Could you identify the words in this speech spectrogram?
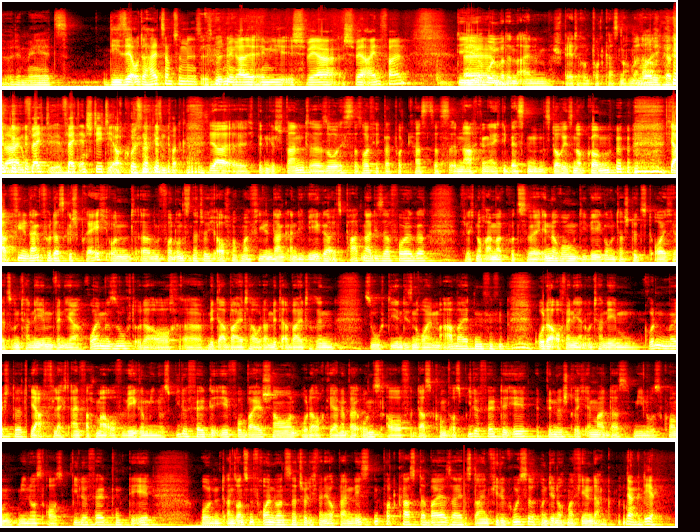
würde mir jetzt die sehr unterhaltsam zumindest ist, würde mir gerade irgendwie schwer, schwer einfallen. Die ähm, holen wir dann in einem späteren Podcast nochmal nach. Wollte ich gerade sagen. Vielleicht, vielleicht entsteht die auch kurz nach diesem Podcast. ja, äh, ich bin gespannt. Äh, so ist das häufig bei Podcasts, dass im Nachgang eigentlich die besten Stories noch kommen. ja, vielen Dank für das Gespräch und ähm, von uns natürlich auch nochmal vielen Dank an die Wege als Partner dieser Folge. Vielleicht noch einmal kurz zur Erinnerung. Die Wege unterstützt euch als Unternehmen, wenn ihr Räume sucht oder auch äh, Mitarbeiter oder Mitarbeiterinnen sucht, die in diesen Räumen arbeiten. oder auch wenn ihr ein Unternehmen gründen möchtet. Ja, vielleicht einfach mal auf wege-bielefeld.de vorbeischauen oder auch gerne bei uns auf das kommt aus Bielefeld.de mit Bindestrich immer das minus kommt minus aus Bielefeld.de. Und ansonsten freuen wir uns natürlich, wenn ihr auch beim nächsten Podcast dabei seid. Bis dahin viele Grüße und dir nochmal vielen Dank. Danke dir.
